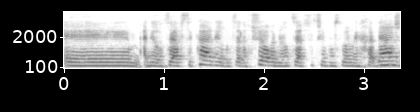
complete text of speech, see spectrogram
אמ, אני רוצה הפסקה, אני רוצה לחשוב, אני רוצה לחשוב מסלול מחדש.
